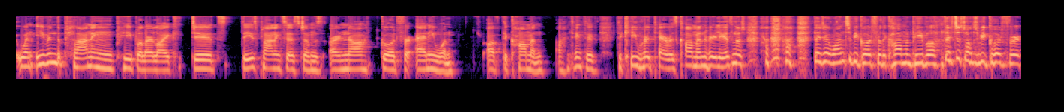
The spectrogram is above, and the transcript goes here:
when even the planning people are like, dudes, these planning systems are not good for anyone of the common. I think the the key word there is common, really, isn't it? they don't want to be good for the common people. They just want to be good for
